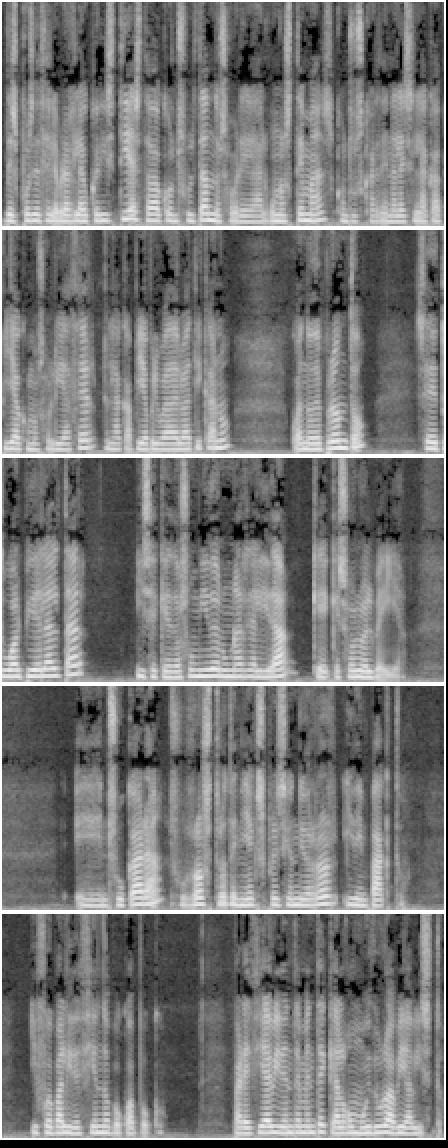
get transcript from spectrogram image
Después de celebrar la Eucaristía, estaba consultando sobre algunos temas con sus cardenales en la capilla, como solía hacer en la capilla privada del Vaticano, cuando de pronto se detuvo al pie del altar y se quedó sumido en una realidad que, que solo él veía. En su cara, su rostro tenía expresión de horror y de impacto, y fue palideciendo poco a poco. Parecía evidentemente que algo muy duro había visto.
